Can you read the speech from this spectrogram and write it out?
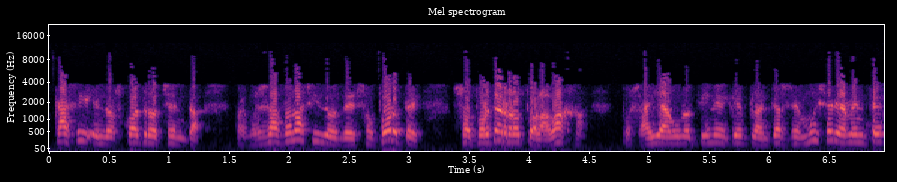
casi en los 4,80. Bueno, pues esa zona ha sido de soporte, soporte roto a la baja pues ahí uno tiene que plantearse muy seriamente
